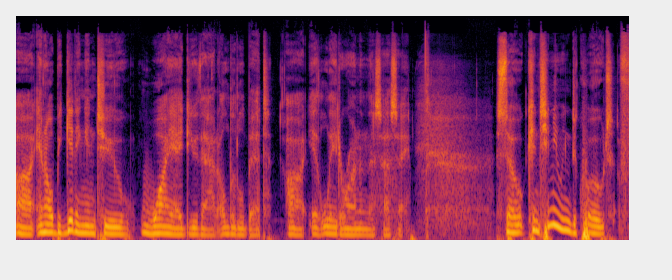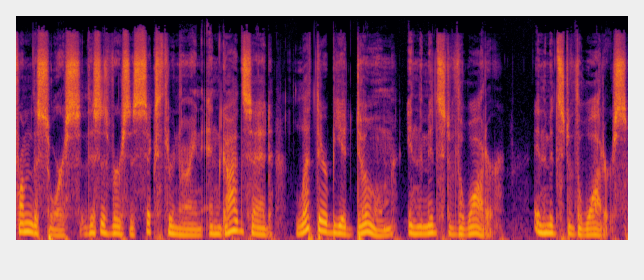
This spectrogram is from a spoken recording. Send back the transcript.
Uh, and I'll be getting into why I do that a little bit uh, later on in this essay. So, continuing to quote from the source, this is verses 6 through 9. And God said, Let there be a dome in the midst of the water, in the midst of the waters,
